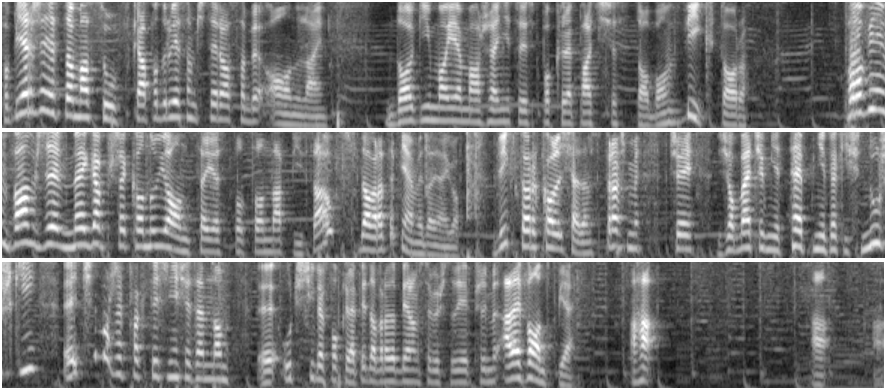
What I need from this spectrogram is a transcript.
Po pierwsze jest to masówka, po drugie są cztery osoby online. Dogi, moje marzenie to jest poklepać się z tobą. Wiktor. Powiem wam, że mega przekonujące jest to, co napisał. Dobra, tepniemy do niego. Wiktor Kol 7. Sprawdźmy, czy ziomeczek mnie tepnie w jakieś nóżki, y, czy może faktycznie się ze mną y, uczciwie poklepie. Dobra, dobieram sobie już tutaj przedmiot, ale wątpię. Aha. A, a,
